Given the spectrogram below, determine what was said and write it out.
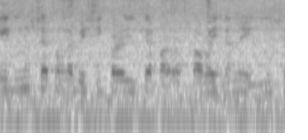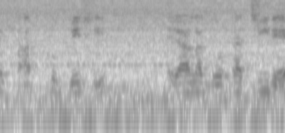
এই জিনিসটা তোমরা বেশি করে দিতে পারো। সবাই জানো এই জিনিসটার স্বাদ খুব বেশি। এটা হলো গোটা জিরে।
